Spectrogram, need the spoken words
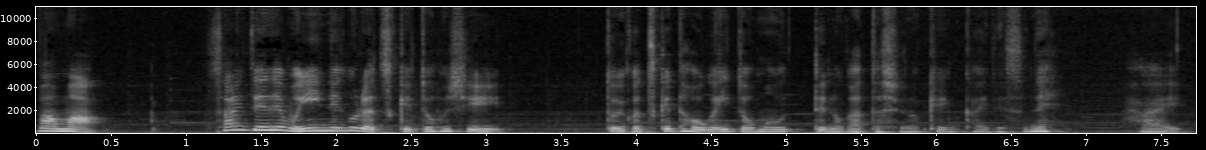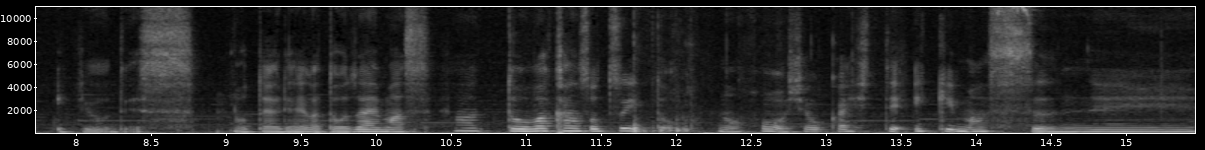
まあまあ最低でも「いいね」ぐらいつけてほしいというかつけた方がいいと思うっていうのが私の見解ですね。はい以上です。お便りありがとうございます。あとは感想ツイートの方を紹介していきますね。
